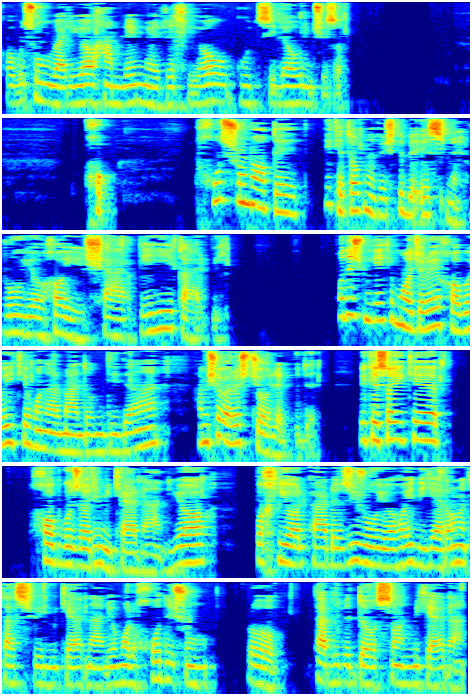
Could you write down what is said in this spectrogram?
کابوس اونوریا حمله مریخیا و گودزیلا و این چیزا. خب خسرو ناقد یه کتاب نوشته به اسم رویاهای شرقی غربی. خودش میگه که ماجرای خوابایی که هنرمندان دیدن همیشه براش جالب بوده. یا کسایی که خوابگذاری می‌کردن یا با خیال پردازی رویاهای دیگران رو تصویر می‌کردن یا مال خودشون رو تبدیل به داستان می‌کردن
